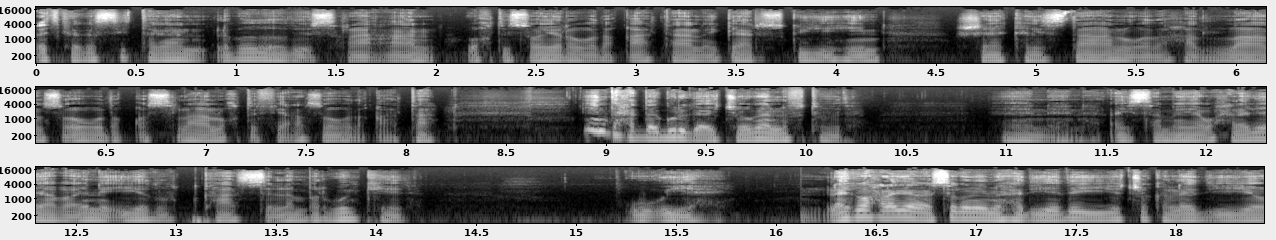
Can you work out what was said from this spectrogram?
cid kaga sii tagaan labadoodu israacaan waqti soo yaro wada qaataan ay gaar isku yihiin sheekaystaan wada hadlaan soo wada qoslaan waqti fiican soo wada qaataan. Inta xataa guriga ay joogaan laftooda ay sameeyaan waxa laga yaabaa inay iyadu kaasi lambar wankeeda uu u yahay. Laakiin waxa laga yaaba isaguna inuu hadiyade iyo chocolate iyo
